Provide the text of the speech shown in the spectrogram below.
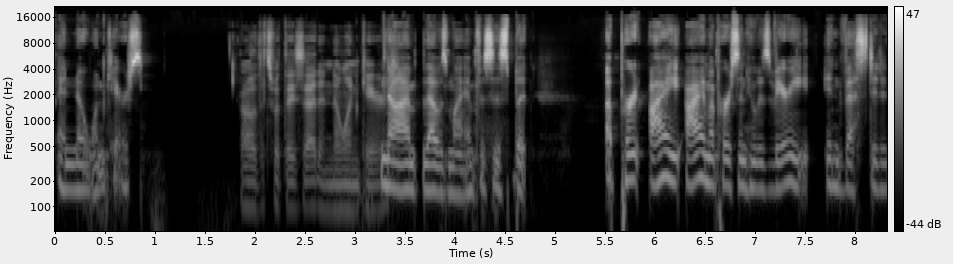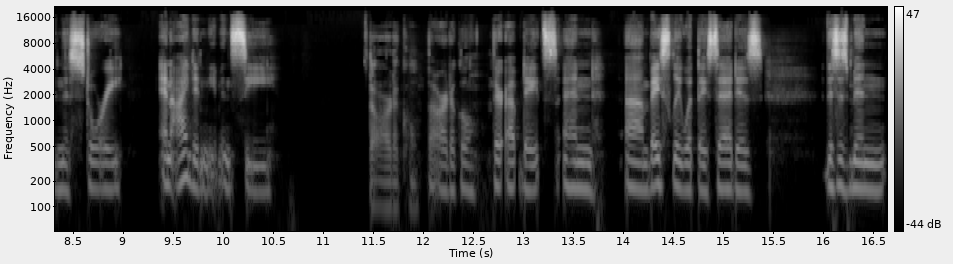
And no one cares. Oh, that's what they said, and no one cares. No, I'm, that was my emphasis. But a per, I, I am a person who is very invested in this story, and I didn't even see The article. the article, their updates, and um, basically what they said is this has been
